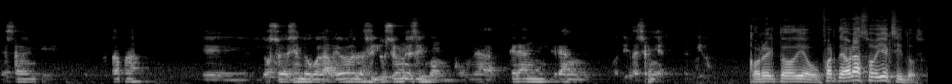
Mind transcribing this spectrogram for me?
Ya saben que el programa eh, lo estoy haciendo con la mayor de las ilusiones y con, con una gran, gran motivación y expectativa. Correcto, Diego. Un fuerte abrazo y éxitos.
